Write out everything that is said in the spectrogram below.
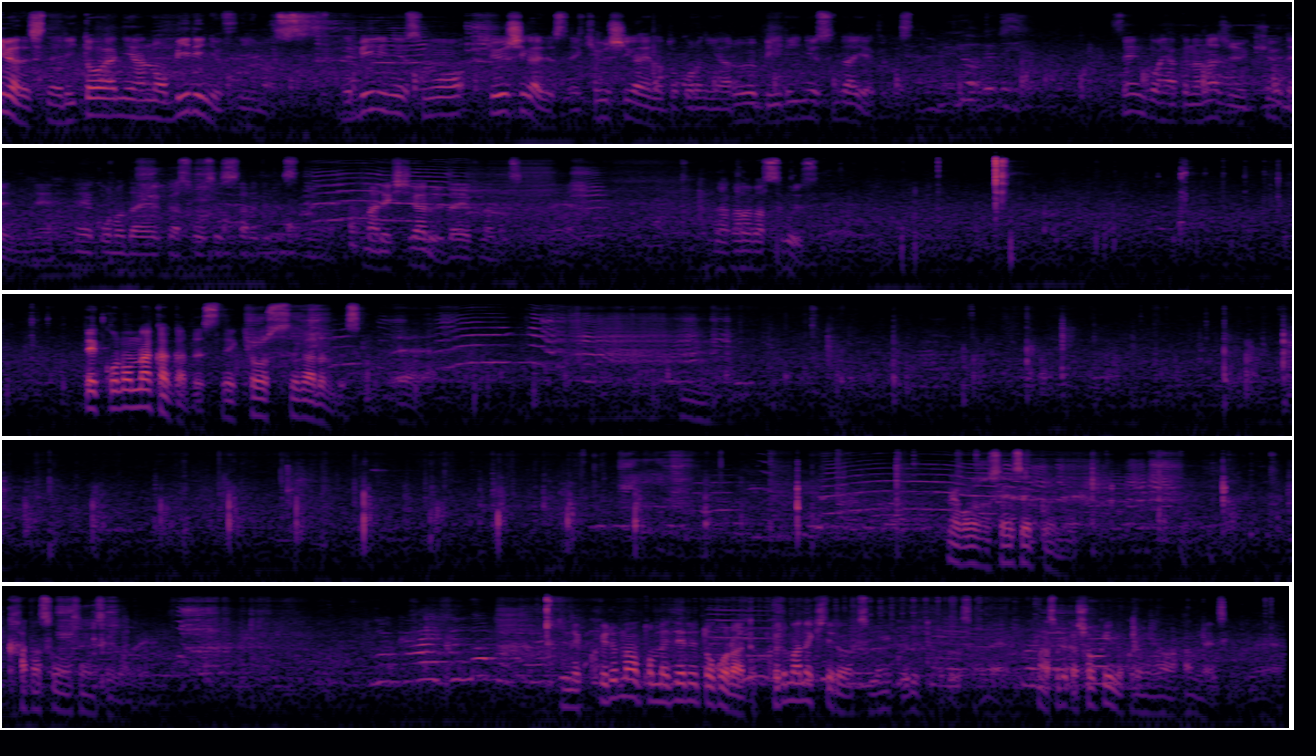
今ですねリトアニアのビリニュスにいます。でビリニュスの旧市街ですね。旧市街のところにあるビリニュス大学ですね。1579年にねこの大学が創設されてですねまあ歴史がある大学なんですけどね。なかなかすごいですね。でこの中がですね教室があるんですけどね。ね、この人先生っぽいね。硬そうな先生だね。で車を止めてるところは車で来てる学生も結構いるってことですかね。まあそれか職員の車が分かんないですけどね。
